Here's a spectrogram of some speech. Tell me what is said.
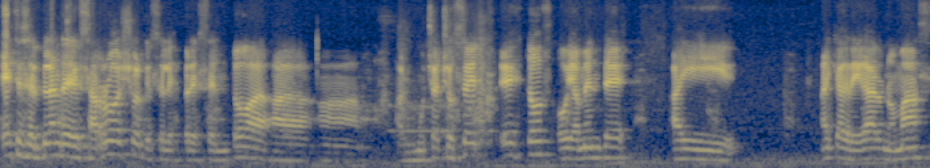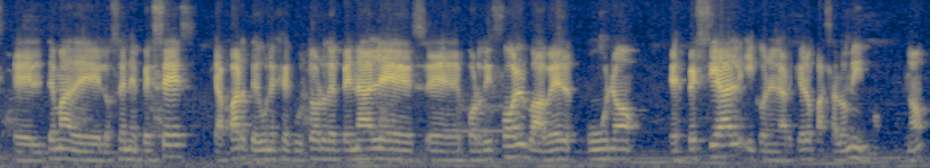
este es el plan de desarrollo que se les presentó a a los muchachos estos, obviamente hay, hay que agregar nomás el tema de los NPCs, aparte de un ejecutor de penales eh, por default, va a haber uno especial y con el arquero pasa lo mismo, ¿no?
